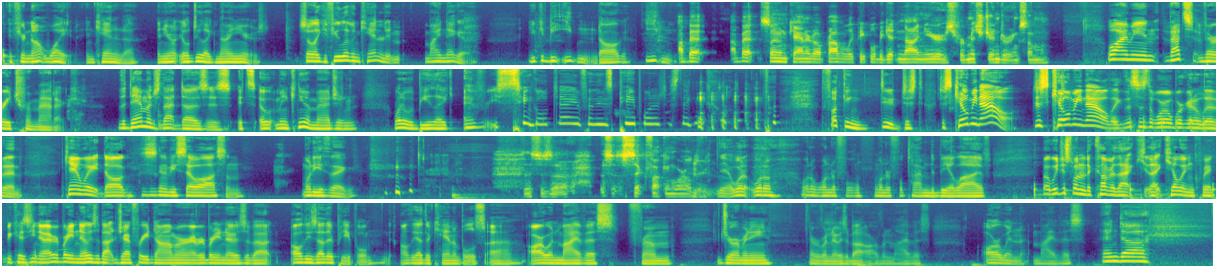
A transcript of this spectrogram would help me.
if you're not white in Canada and you're you'll do like 9 years. So like if you live in Canada, my nigga, you could be eaten, dog. Eaten. I bet. I bet soon Canada will probably people will be getting nine years for misgendering someone. Well, I mean, that's very traumatic. The damage that does is it's oh, I mean, can you imagine what it would be like every single day for these people to just think fucking dude, just just kill me now. Just kill me now. Like this is the world we're going to live in. Can't wait, dog. This is going to be so awesome. What do you think? This is a this is a sick fucking world, dude. Yeah, what what a what a wonderful wonderful time to be alive. But we just wanted to cover that that killing quick because you know everybody knows about Jeffrey Dahmer, everybody knows about all these other people, all the other cannibals. Uh, Armin Meiwes from Germany, everyone knows about Armin Meiwes. Armin Meiwes, and uh,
